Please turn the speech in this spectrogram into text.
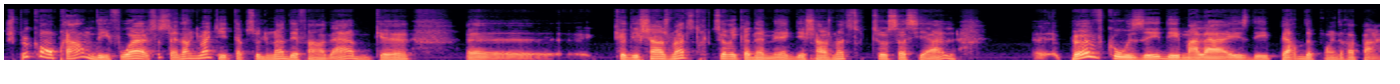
je peux comprendre des fois, ça c'est un argument qui est absolument défendable, que, euh, que des changements de structure économique, des changements de structure sociale euh, peuvent causer des malaises, des pertes de points de repère.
